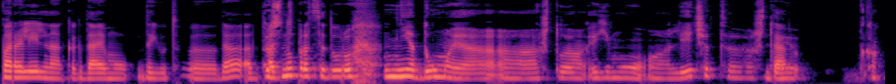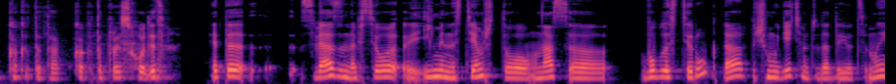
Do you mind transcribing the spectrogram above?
параллельно, когда ему дают э, да, одну процедуру. Не думая, а, что ему а, лечат, э, что да. как, как это так, как это происходит? Это связано все именно с тем, что у нас в области рук, да, почему детям туда дается, мы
